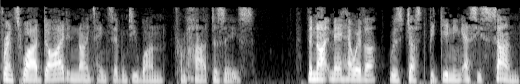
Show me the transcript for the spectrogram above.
Francois died in 1971 from heart disease. The nightmare, however, was just beginning as his son,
